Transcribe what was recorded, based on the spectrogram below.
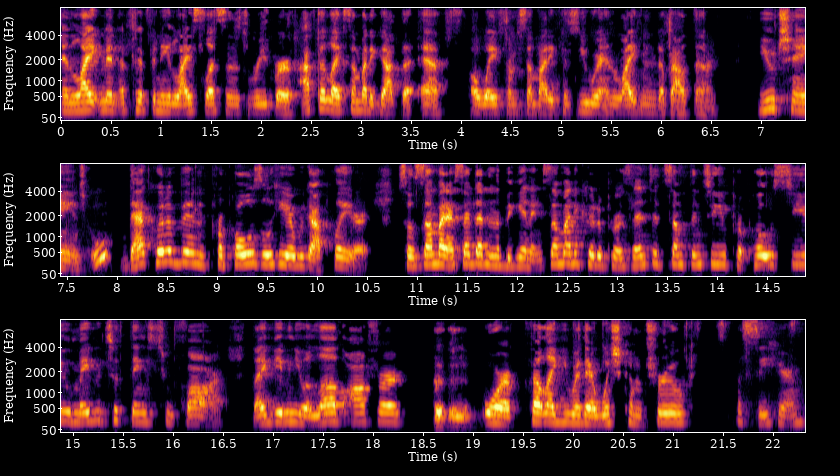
enlightenment, epiphany, life lessons, rebirth. I feel like somebody got the F away from somebody because you were enlightened about them. You changed. Ooh, that could have been proposal here. We got player. So somebody, I said that in the beginning. Somebody could have presented something to you, proposed to you, maybe took things too far, like giving you a love offer or felt like you were their wish come true. Let's see here.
